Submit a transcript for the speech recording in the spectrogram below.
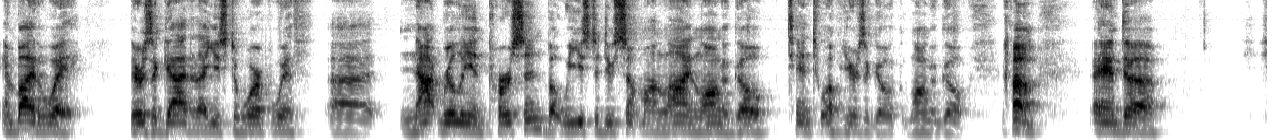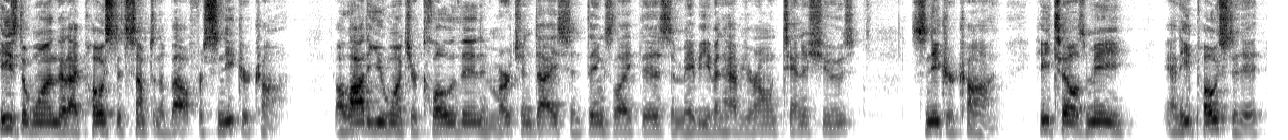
And by the way, there's a guy that I used to work with, uh, not really in person, but we used to do something online long ago, 10, 12 years ago, long ago. Um, and uh, he's the one that I posted something about for SneakerCon. A lot of you want your clothing and merchandise and things like this, and maybe even have your own tennis shoes. SneakerCon. He tells me, and he posted it,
